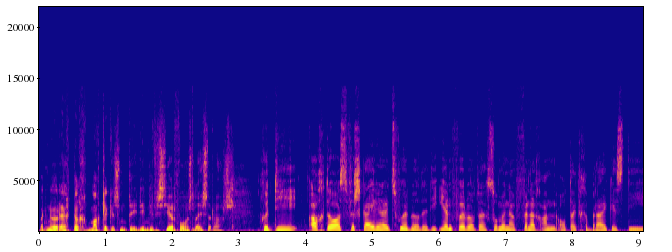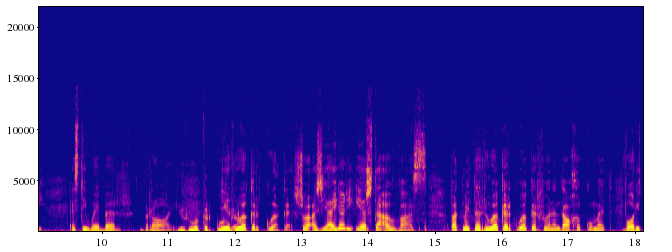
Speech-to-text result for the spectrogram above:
wat nou regtig maklik is om te identifiseer vir ons luisteraars. Goed, die ag daar's verskeidenheidsvoorbeelde. Die een voorbeeld wat ek sommer nou vinnig aan altyd gebruik is die is die Weber braai. Die rokerkoker. Die rokerkoker. So as jy nou die eerste ou was wat met 'n rokerkoker vorendag gekom het waar die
